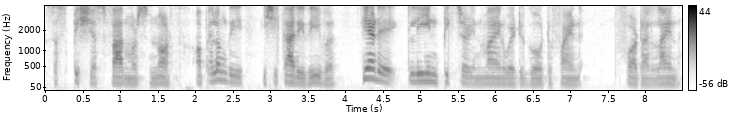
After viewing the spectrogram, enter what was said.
suspicious farmers north, up along the Ishikari River. He had a clean picture in mind where to go to find fertile land.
